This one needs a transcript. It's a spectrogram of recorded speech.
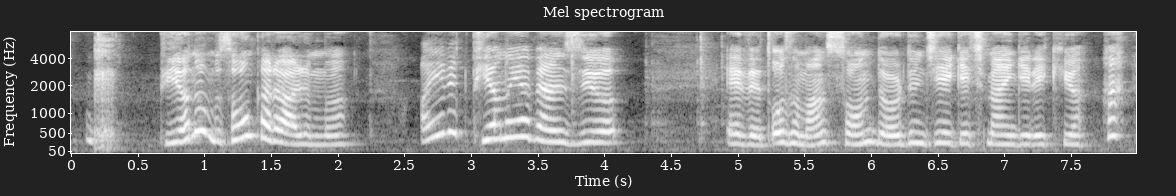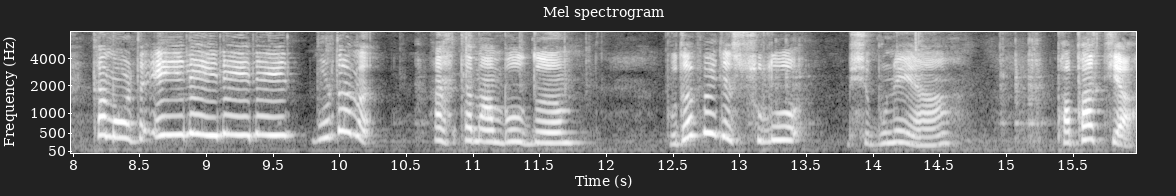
piyano mu? Son kararı mı? Ay evet piyanoya benziyor. Evet o zaman son dördüncüye geçmen gerekiyor. Hah tam orada eğil eğil eğil eğil. Burada mı? Hah tamam buldum. Bu da böyle sulu bir şey. Bu ne ya? Papatya.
